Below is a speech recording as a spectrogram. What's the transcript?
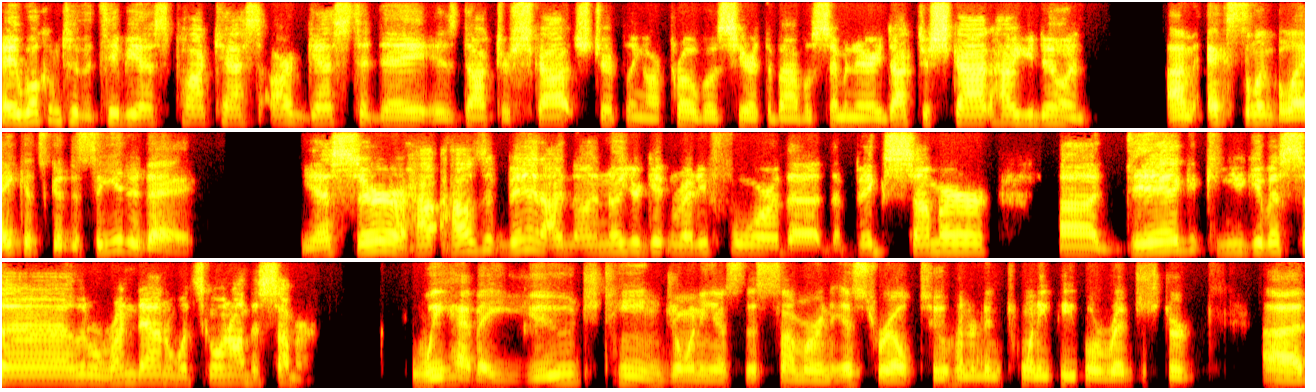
Hey, welcome to the TBS podcast. Our guest today is Dr. Scott Stripling, our provost here at the Bible Seminary. Dr. Scott, how are you doing? I'm excellent, Blake. It's good to see you today. Yes, sir. How, how's it been? I, I know you're getting ready for the the big summer uh, dig. Can you give us a little rundown of what's going on this summer? We have a huge team joining us this summer in Israel. 220 people registered. Uh,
